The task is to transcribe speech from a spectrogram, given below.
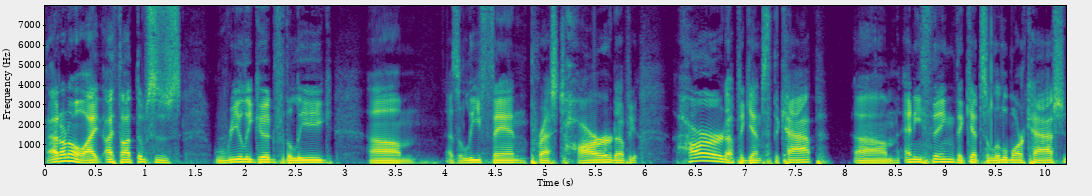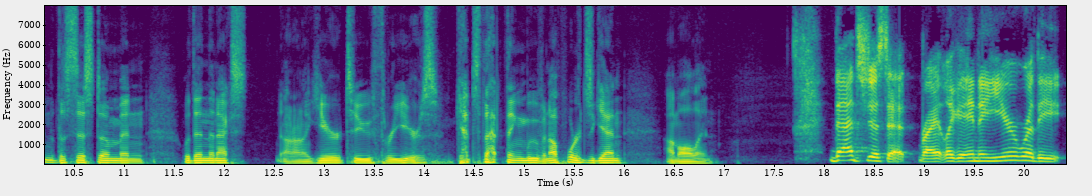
I don't know. I, I thought this was really good for the league. Um, as a Leaf fan, pressed hard up hard up against the cap. Um, anything that gets a little more cash into the system and within the next I don't know a year, two, three years gets that thing moving upwards again, I'm all in. That's just it, right? Like in a year where the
